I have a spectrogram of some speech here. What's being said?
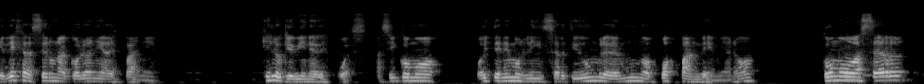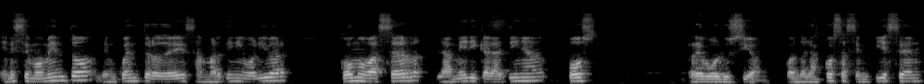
que deja de ser una colonia de España. ¿Qué es lo que viene después? Así como hoy tenemos la incertidumbre del mundo post-pandemia, ¿no? ¿Cómo va a ser en ese momento de encuentro de San Martín y Bolívar, cómo va a ser la América Latina post-revolución, cuando las cosas empiecen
